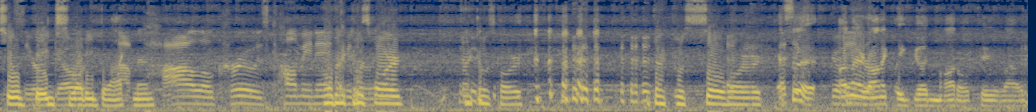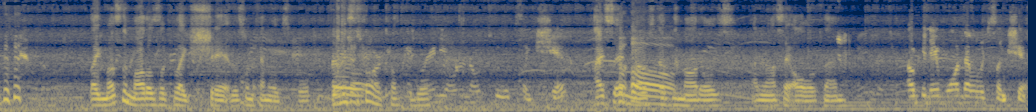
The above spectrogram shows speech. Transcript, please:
Two So big, sweaty black men. Apollo Crews coming in. Oh, that goes the ring. hard. That goes hard. that goes so hard. That's That's a a good angle. unironically good model, too. Wow. like, most of the models look like shit. This one kind of looks cool. That makes me feel uncomfortable. Randy Orton knows who looks like shit. I said most Oh. of the models. I don't know, I'll say all of them. Okay, name one that looks like shit.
